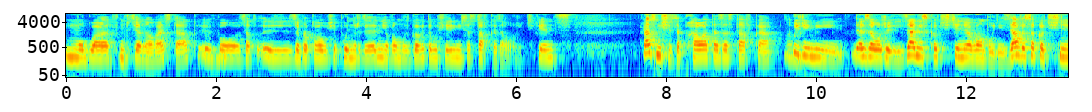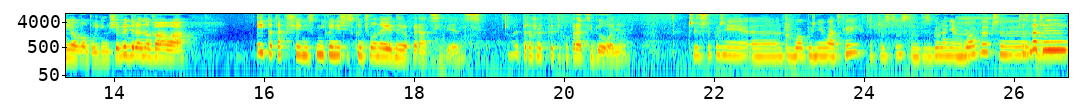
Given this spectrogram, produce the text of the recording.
mogła funkcjonować, tak, y, bo za, y, zablokował się płyn rdzeniowo-mózgowy, to musieli mi zastawkę założyć, więc raz mi się zapchała ta zastawka, później mi założyli za niskociśnieniową, później za wysokociśnieniową, później mi się wydrenowała i to tak się nie- niekoniecznie skończyło na jednej operacji, więc troszeczkę tych operacji było, nie? Czy już się później, e, czy było później łatwiej po prostu z tym zgoleniem głowy, czy... To znaczy,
